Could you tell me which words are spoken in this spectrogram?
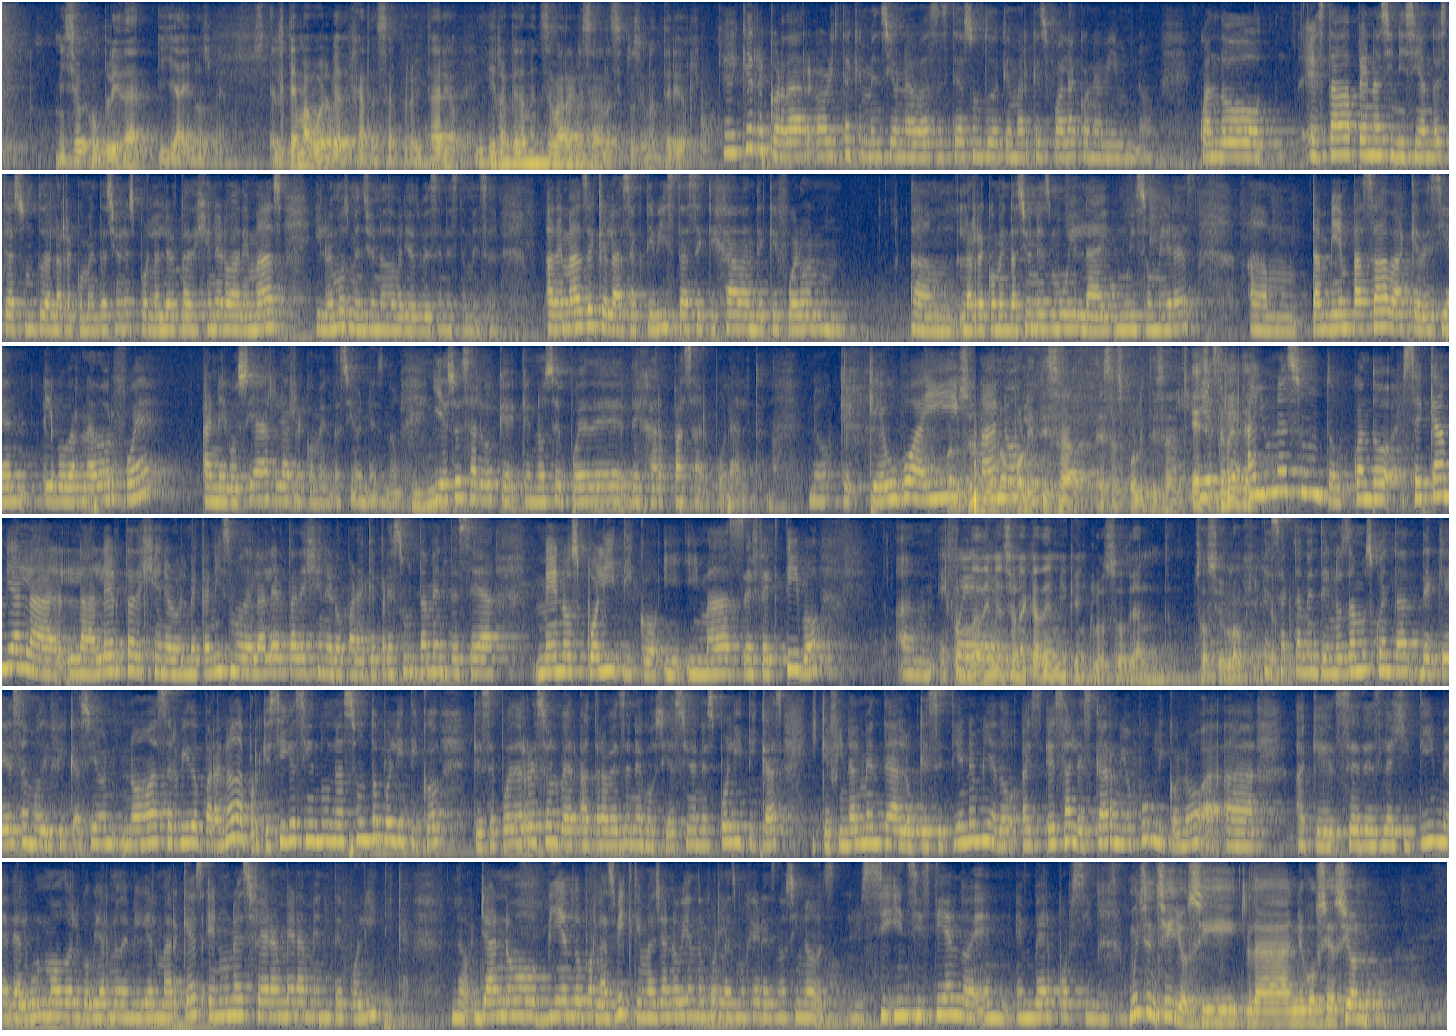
misión cumplida y ahí nos vemos. El tema vuelve a dejar de ser prioritario y rápidamente se va a regresar a la situación anterior. Que hay que recordar, ahorita que mencionabas este asunto de que Márquez fue a la CONAVIM, ¿no? Cuando estaba apenas iniciando este asunto de las recomendaciones por la alerta de género, además, y lo hemos mencionado varias veces en esta mesa, además de que las activistas se quejaban de que fueron las recomendaciones muy light, muy someras, también pasaba que decían el gobernador fue a negociar las recomendaciones, ¿no? Y eso es algo que, que, no se puede dejar pasar por alto. ¿no? Que, que hubo ahí mano... No politizar, eso es politizar. Y es que hay un asunto, cuando se cambia la, la, alerta de género, el mecanismo de la alerta de género para que presuntamente sea menos político y, y más efectivo, con una dimensión académica incluso de, sociológica. Exactamente, y nos damos cuenta de que esa modificación no ha servido para nada porque sigue siendo un asunto político que se puede resolver a través de negociaciones políticas y que finalmente a lo que se tiene miedo es, al escarnio público, ¿no? a, a que se deslegitime de algún modo el gobierno de Miguel Márquez en una esfera meramente política. No, ya no viendo por las víctimas, ya no viendo por las mujeres, ¿no? sino si, insistiendo en, en, ver por sí mismo. Muy sencillo, si la negociación,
